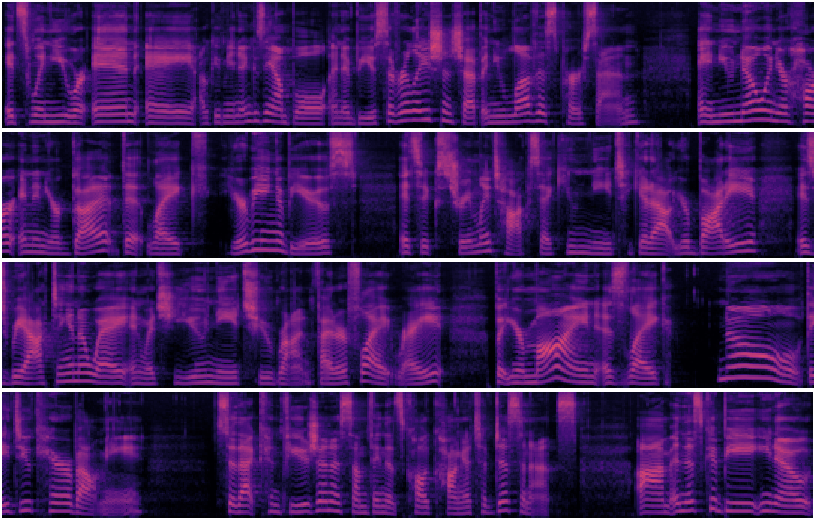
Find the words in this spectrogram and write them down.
It's when you are in a, I'll give you an example, an abusive relationship and you love this person and you know in your heart and in your gut that like you're being abused. It's extremely toxic. You need to get out. Your body is reacting in a way in which you need to run, fight or flight, right? But your mind is like, no, they do care about me. So that confusion is something that's called cognitive dissonance. Um, and this could be, you know,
